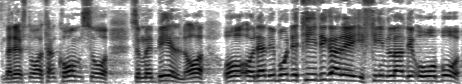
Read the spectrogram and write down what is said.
Men det står att han kom så som en bild. Och, och, och, där vi bodde tidigare i Finland, i Åbo,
